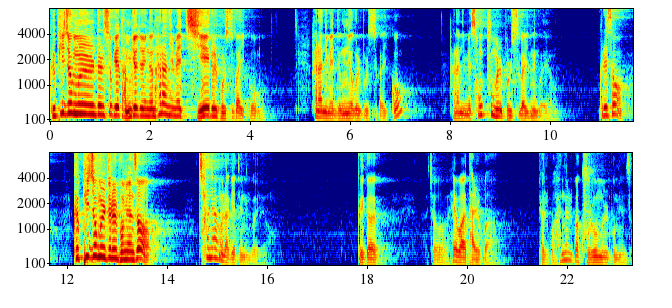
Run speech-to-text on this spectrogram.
그 피조물들 속에 담겨져 있는 하나님의 지혜를 볼 수가 있고 하나님의 능력을 볼 수가 있고 하나님의 성품을 볼 수가 있는 거예요. 그래서 그 피조물들을 보면서 찬양을 하게 되는 거예요. 그러니까 저 해와 달과 별과 하늘과 구름을 보면서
